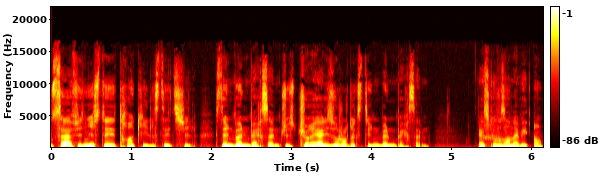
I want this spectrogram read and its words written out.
ça a fini, c'était tranquille, c'était chill. C'était une bonne personne. Tu, tu réalises aujourd'hui que c'était une bonne personne. Est-ce que vous en avez un?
